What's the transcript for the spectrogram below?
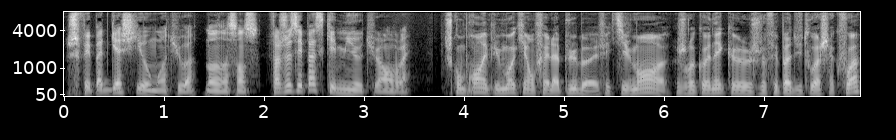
Je fais pas de gâchis au moins, tu vois, dans un sens. Enfin, je sais pas ce qui est mieux, tu vois, en vrai. Je comprends, et puis moi qui en fais la pub, euh, effectivement, euh, je reconnais que je le fais pas du tout à chaque fois.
